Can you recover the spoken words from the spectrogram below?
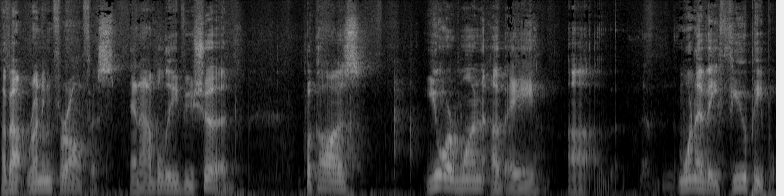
about running for office, and I believe you should, because you are one of a uh, one of a few people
